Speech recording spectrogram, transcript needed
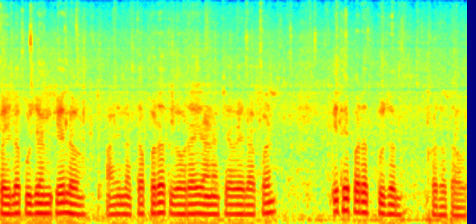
पहिलं पूजन केलं आणि नंतर परत गौराई आणायच्या वेळेला पण इथे परत पूजन करत आहोत.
